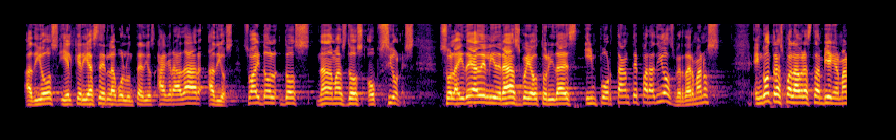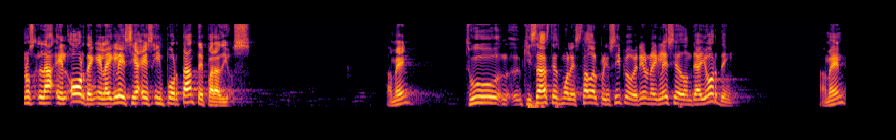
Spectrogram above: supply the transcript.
a Dios y él quería hacer la voluntad de Dios, agradar a Dios. So hay dos, nada más dos opciones. So la idea de liderazgo y autoridad es importante para Dios, ¿verdad, hermanos? En otras palabras también, hermanos, la, el orden en la iglesia es importante para Dios. Amén. Tú quizás te has molestado al principio de venir a una iglesia donde hay orden. Amén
